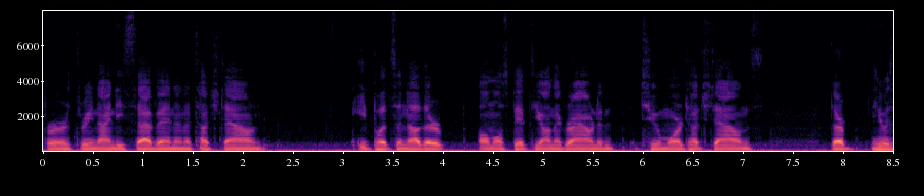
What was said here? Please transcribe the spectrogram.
for 397 and a touchdown. He puts another almost 50 on the ground and two more touchdowns they're, he was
